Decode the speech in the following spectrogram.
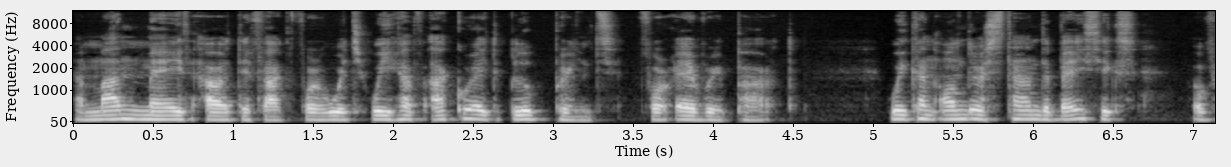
a man-made artifact for which we have accurate blueprints for every part. We can understand the basics of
